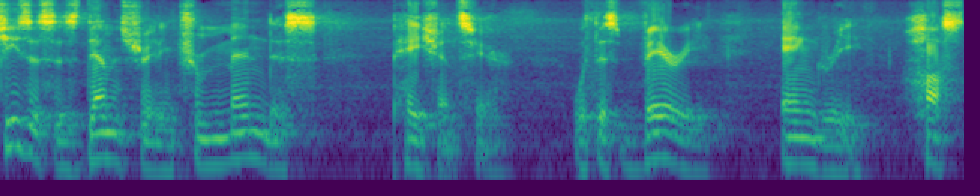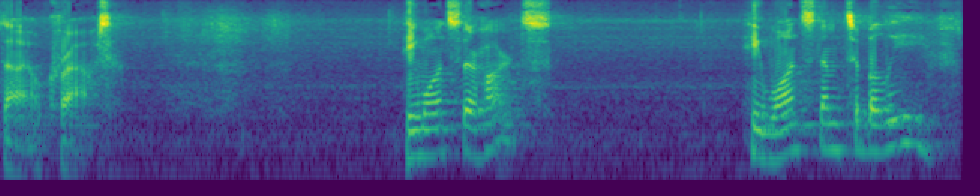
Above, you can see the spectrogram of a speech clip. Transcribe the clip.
Jesus is demonstrating tremendous patience here with this very angry, hostile crowd. He wants their hearts. He wants them to believe.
